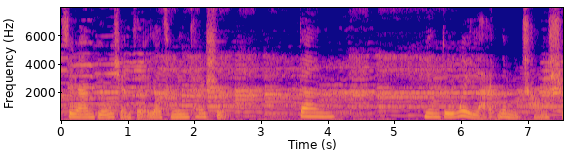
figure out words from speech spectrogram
虽然别无选择，要从零开始，但面对未来那么长时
